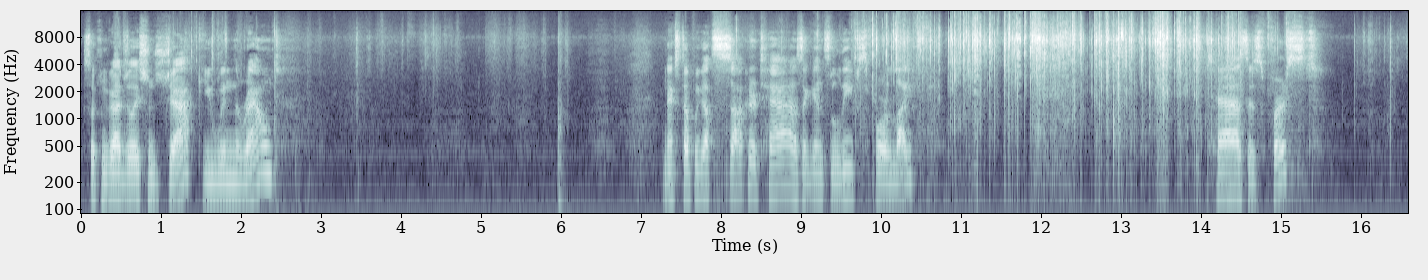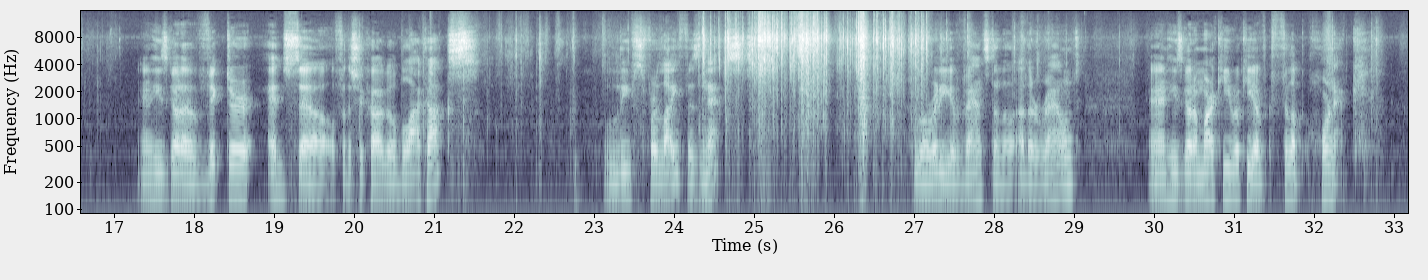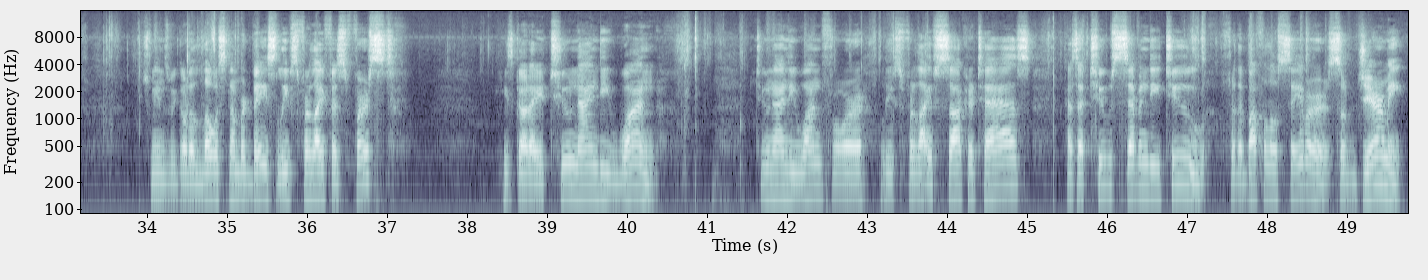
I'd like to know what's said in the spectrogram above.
So congratulations, Jack. You win the round. Next up, we got Soccer Taz against Leafs for Life. Taz is first. And he's got a Victor Ejdsell for the Chicago Blackhawks. Leafs for Life is next. who already advanced in the other round. And he's got a marquee rookie of Filip Hronek. Which means we go to lowest numbered base. Leafs for Life is first. He's got a 291. 291 for Leafs for Life. Soccer Taz has a 272 for the Buffalo Sabres. So Jeremy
